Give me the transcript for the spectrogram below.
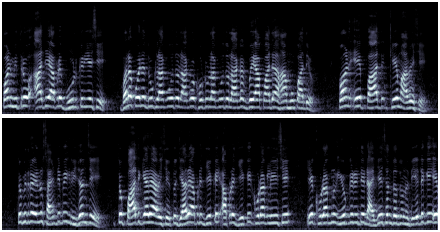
પણ મિત્રો, આ જે આપણે ભૂલ કરીએ છીએ, ભલે કોઈને દુઃખ લાગવું હોય તો લાગવું, ખોટું લાગવું હોય તો લાગે કે ભાઈ, આ પાદા, હા, હું પાદ્યો. પણ એ પાદ કેમ આવે છે? તો મિત્રો, એનું સાયન્ટિફિક રીઝન છે. તો પાદ ક્યારે આવે છે? તો જ્યારે આપણે જે કંઈ, આપણે જે કંઈ ખોરાક લઈએ છીએ, એ ખોરાકનું યોગ્ય રીતે ડાયજેશન થતું નથી. એટલે કે એ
